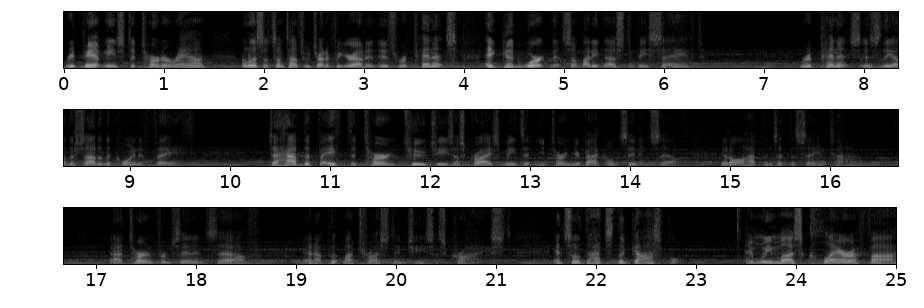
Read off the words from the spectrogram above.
repent means to turn around. Now, listen, sometimes we try to figure out is repentance a good work that somebody does to be saved? Repentance is the other side of the coin of faith. To have the faith to turn to Jesus Christ means that you turn your back on sin and self. It all happens at the same time. I turn from sin and self and I put my trust in Jesus Christ. And so that's the gospel. And we must clarify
